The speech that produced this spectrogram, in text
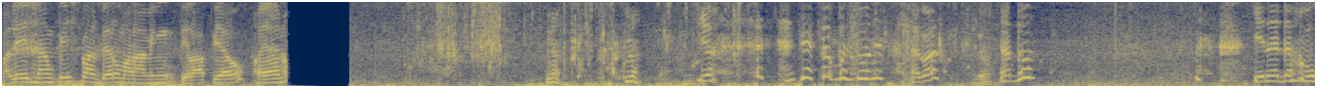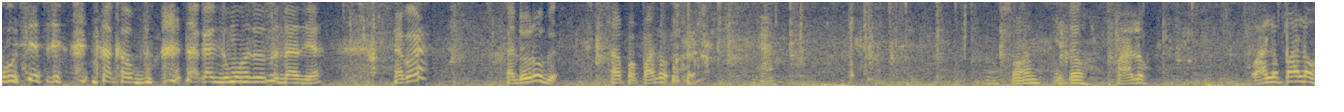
maliit ng fish pan pero maraming tilapia oh. Ayan. Yan. Yan sa baso niya. Ako? Ato? Kinadang buko siya. siya. Naka, nakagumuso sa dasya. Ako ka? Kadurog. Apa, palo. So, an, ito, palo. Palo, palo.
